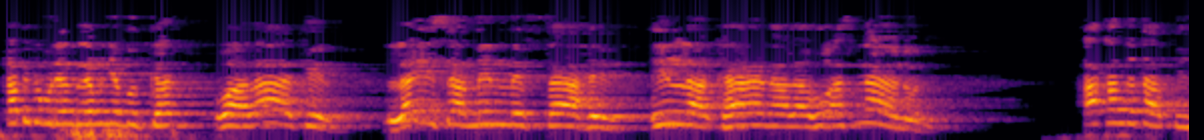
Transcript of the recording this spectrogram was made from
Tapi kemudian beliau menyebutkan walakin laisa min miftahin illa kana lahu asnanun. Akan tetapi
